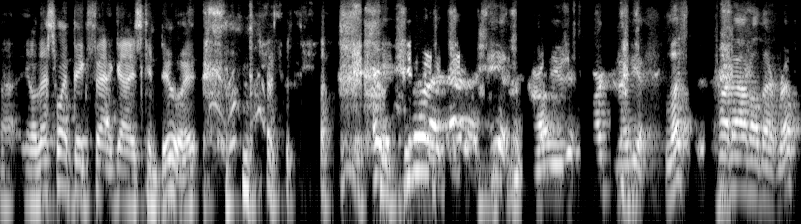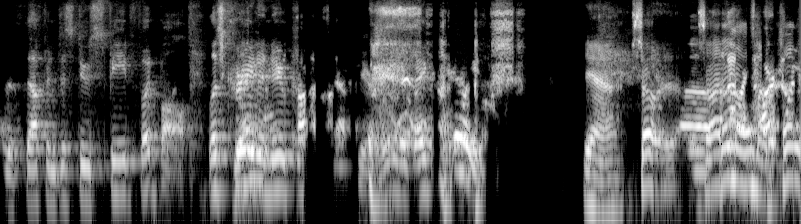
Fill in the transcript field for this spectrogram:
Uh, you know that's why big fat guys can do it. you know what I got an idea, Karl? You just sparked an idea. Let's just cut out all that wrestling stuff and just do speed football. Let's create a new concept here. Yeah. So uh, so I don't know. My point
